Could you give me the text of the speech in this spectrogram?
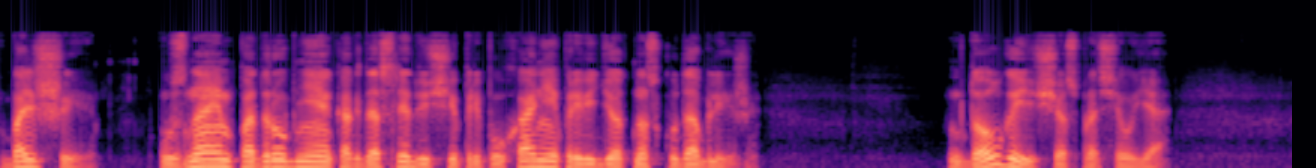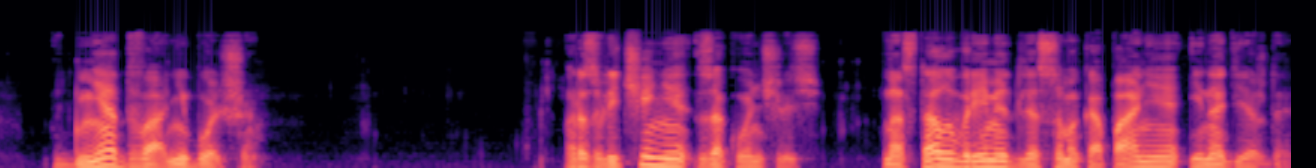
большие». Узнаем подробнее, когда следующее припухание приведет нас куда ближе. «Долго еще?» — спросил я. «Дня два, не больше». Развлечения закончились. Настало время для самокопания и надежды.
